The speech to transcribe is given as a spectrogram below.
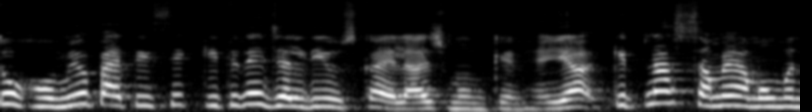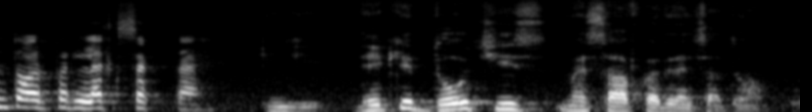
तो होम्योपैथी से कितने जल्दी उसका इलाज मुमकिन है या कितना समय अमूमन तौर पर लग सकता है? जी देखिए दो चीज़ मैं साफ़ कर देना चाहता हूँ आपको।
